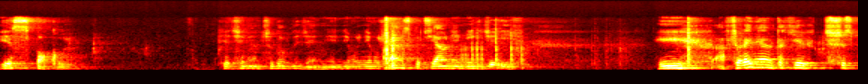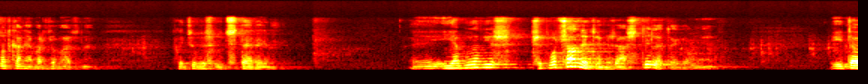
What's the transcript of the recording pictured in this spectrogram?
jest spokój. Wiecie, miałem cudowny dzień. Nie, nie, nie musiałem specjalnie nigdzie iść. I, a wczoraj miałem takie trzy spotkania bardzo ważne. W końcu wyszły cztery. Y, I ja byłem już przytłoczony tym, że aż tyle tego. I to,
